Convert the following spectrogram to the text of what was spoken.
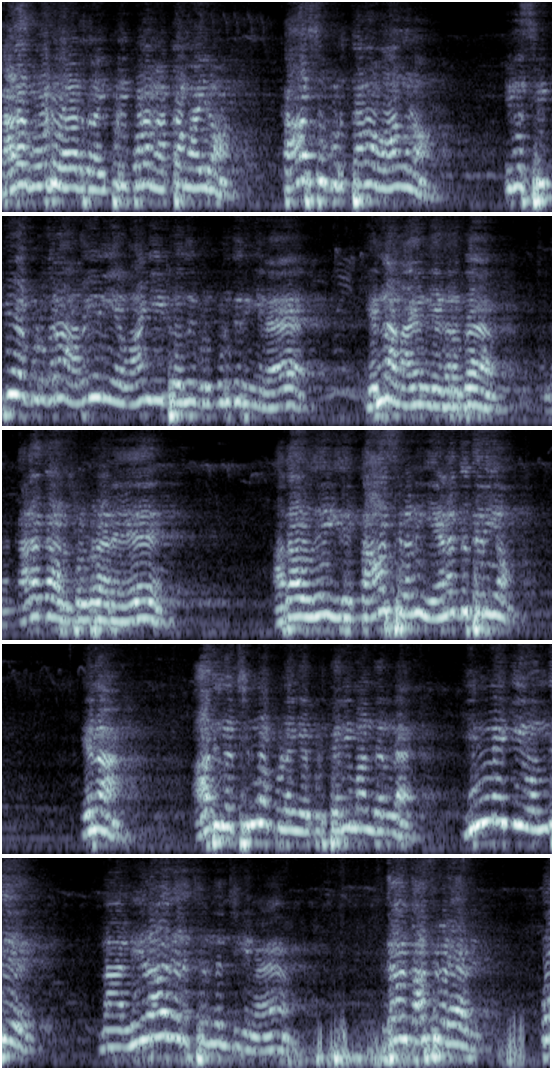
கடை போட்டு விளையாடுறோம் இப்படி போனால் நட்டம் ஆயிரும் காசு கொடுத்தானா வாங்கணும். இவன் சிப்பியை கொடுக்குறான் அதையும் நீங்க வாங்கிட்டு வந்து இப்படி கொடுக்குறீங்களே. என்ன நாயன் கேட்குறப்ப அந்த கடைக்காரர் சொல்றாரு அதாவது இது காசு இல்லைன்னு எனக்கு தெரியும். ஏன்னா அதுங்க சின்ன பிள்ளைங்க இப்படி தெரியுமான்னு தெரியல. இன்னைக்கு வந்து நான் நிராகரிச்சிருந்தேன் வச்சுக்கோங்க இதெல்லாம் காசு கிடையாது. ஓ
